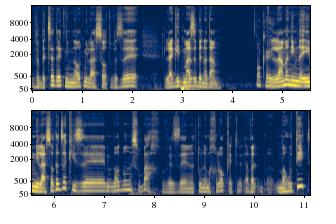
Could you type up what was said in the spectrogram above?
ובצדק, נמנעות מלעשות, וזה להגיד מה זה בן אדם. אוקיי. Okay. למה נמנעים מלעשות את זה? כי זה מאוד מאוד מסובך, וזה נתון למחלוקת. אבל מהותית,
